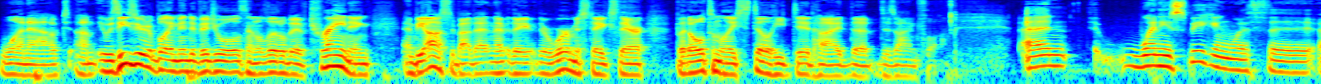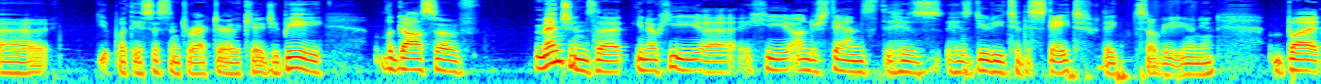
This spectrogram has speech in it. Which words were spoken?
won out. Um, it was easier to blame individuals and a little bit of training and be honest about that. And there, they, there were mistakes there, but ultimately, still, he did hide the design flaw. And when he's speaking with the uh, what the assistant director of the KGB, Legasov mentions that you know he uh, he understands his his duty to the state, the Soviet Union, but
